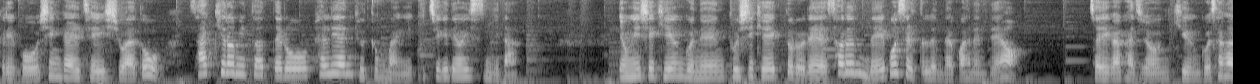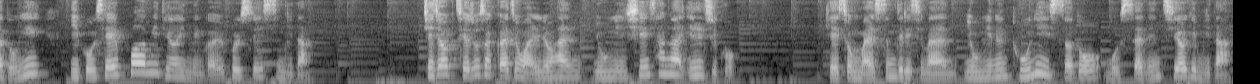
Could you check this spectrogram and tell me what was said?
그리고 신갈 JC와도 4km대로 편리한 교통망이 구축이 되어 있습니다. 용인시 기흥구는 도시계획도로를 34곳을 뚫는다고 하는데요. 저희가 가져온 기흥구 상하동이 이곳에 포함이 되어 있는 걸 볼 수 있습니다. 지적 제조사까지 완료한 용인시 상하 1지구. 계속 말씀드리지만 용인은 돈이 있어도 못 사는 지역입니다.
